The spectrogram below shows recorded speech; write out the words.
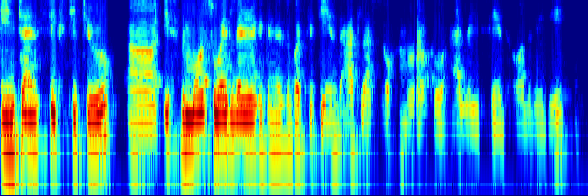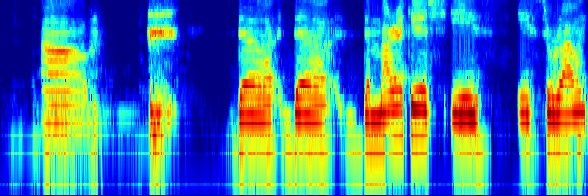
in 1062 uh, is the most widely recognizable city in the Atlas of Morocco, as I said already. Um, the the the Marrakesh is is surround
